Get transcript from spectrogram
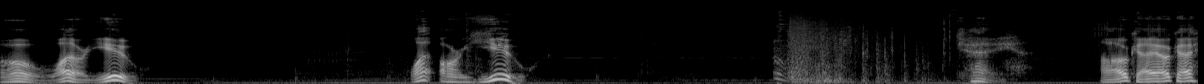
Oh, what are you? What are you? Okay. Okay, okay.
